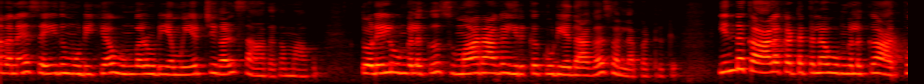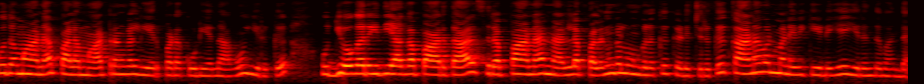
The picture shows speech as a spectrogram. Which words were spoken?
அதனை செய்து முடிக்க உங்களுடைய முயற்சிகள் சாதகமாகும். தொழில் உங்களுக்கு சுமாராக இருக்கக்கூடியதாக சொல்லப்பட்டிருக்கு. இந்த காலகட்டத்தில் உங்களுக்கு அற்புதமான பல மாற்றங்கள் ஏற்படக்கூடியதாகவும் இருக்குது உத்தியோக ரீதியாக பார்த்தால் சிறப்பான நல்ல பலன்கள் உங்களுக்கு கிடைச்சிருக்கு. கணவன் மனைவிக்கு இடையே இருந்து வந்த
